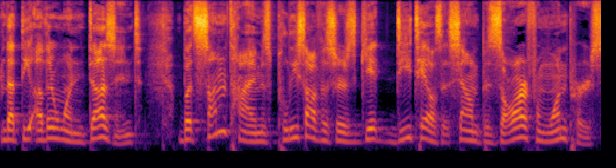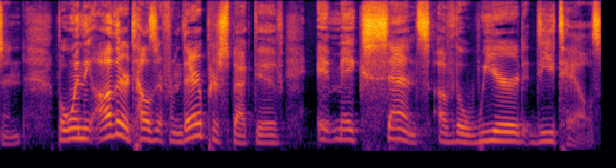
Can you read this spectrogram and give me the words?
that the other one doesn't, but sometimes police officers get details that sound bizarre from one person, but when the other tells it from their perspective, it makes sense of the weird details.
